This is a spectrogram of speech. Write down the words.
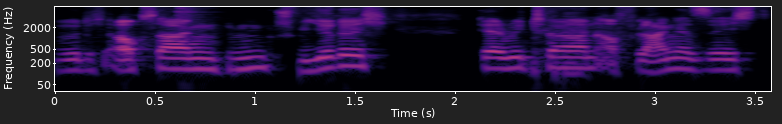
würde ich auch sagen, hm, schwierig der Return. Auf lange Sicht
